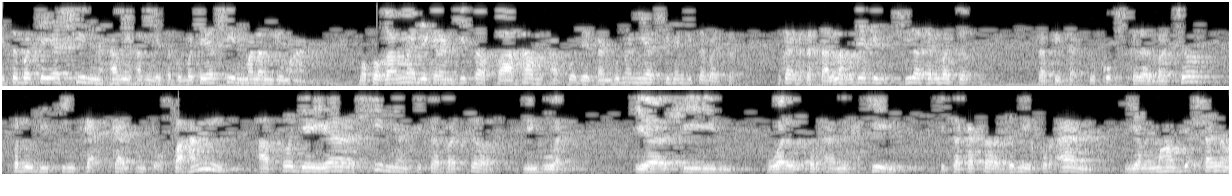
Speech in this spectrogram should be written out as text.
Kita baca Yasin hari-hari ataupun baca Yasin malam Jumaat. Berapa ramai di kalangan kita faham apa dia kandungan Yasin yang kita baca. Bukan kata salah baca Yasin, silakan baca. Tapi tak cukup sekadar baca, perlu ditingkatkan untuk fahami apa dia Yasin yang kita baca mingguan. Yasin wal Quranil Hakim. Kita kata demi Quran yang maha bijaksana.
